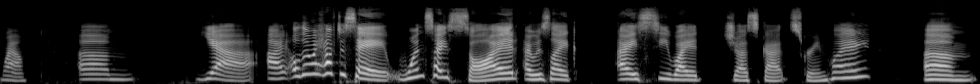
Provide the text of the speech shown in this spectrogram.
Wow. Um, yeah. I although I have to say, once I saw it, I was like, I see why it just got screenplay. Um,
